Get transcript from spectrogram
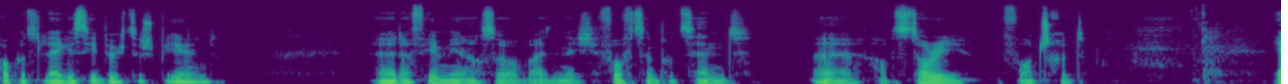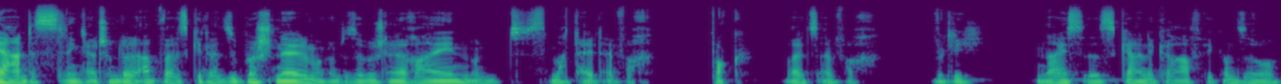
Hogwarts Legacy durchzuspielen. Äh, da fehlen mir noch so, weiß nicht, 15% äh, Hauptstory-Fortschritt. Ja, und das lenkt halt schon doll ab, weil es geht halt super schnell, man kommt super schnell rein und es macht halt einfach Bock, weil es einfach wirklich nice ist, geile Grafik und so.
